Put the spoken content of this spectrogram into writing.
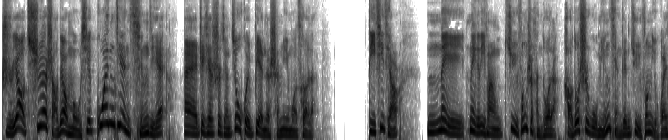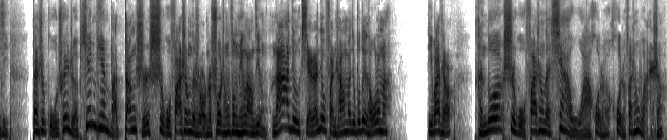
只要缺少掉某些关键情节，哎，这些事情就会变得神秘莫测的。第七条，那那个地方飓风是很多的，好多事故明显跟飓风有关系，但是鼓吹者偏偏把当时事故发生的时候呢说成风平浪静，那就显然就反常嘛，就不对头了吗？第八条。很多事故发生在下午啊，或者或者发生晚上，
